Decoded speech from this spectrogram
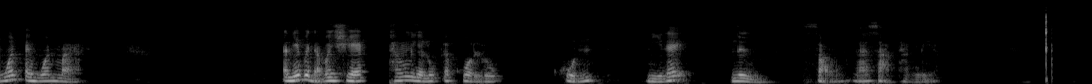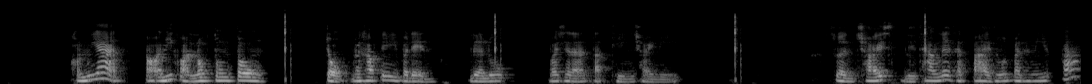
ม้วนไปม้วนมา อันนี้เป็นดับเบิลเช็คทั้งเรือลุกและโคนลุก ขุนหนีได้หนึ่งสองและสามทางเรือ ขออนุญาตเอาอันนี้ก่อนลงตรงๆ จบนะครับ ไม่มีประเด็น เรือลุก เพราะฉะนั้นตัดทิ้งช้อยนี้ ส่วน choice หรือทางเลือกถัดไปสมมติมาทางนี้ปั๊บ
